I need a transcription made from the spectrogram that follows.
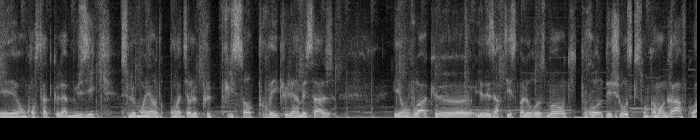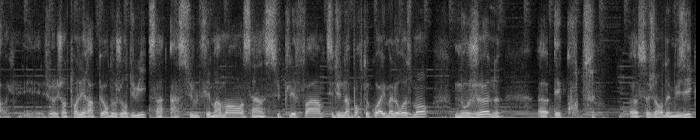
Et on constate que la musique, c'est le moyen, on va dire, le plus puissant pour véhiculer un message. Et on voit qu'il y a des artistes, malheureusement, qui prônent des choses qui sont vraiment graves, quoi. J'entends les rappeurs d'aujourd'hui, ça insulte les mamans, ça insulte les femmes, c'est du n'importe quoi. Et malheureusement, nos jeunes euh, écoutent euh, ce genre de musique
